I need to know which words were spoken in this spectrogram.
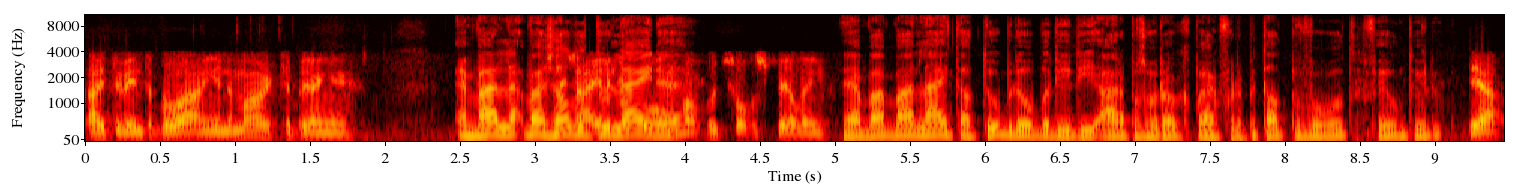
uit de winterbewaring in de markt te brengen. En waar, waar zal dat toe leiden? van voedselverspilling. Ja, waar, waar leidt dat toe? Ik bedoel, die, die aardappels worden ook gebruikt voor de patat bijvoorbeeld. Veel natuurlijk. Ja.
